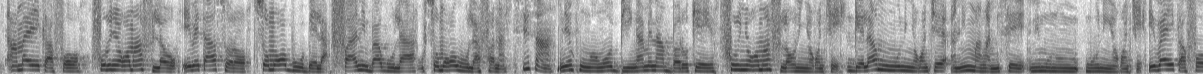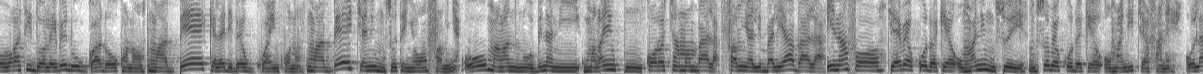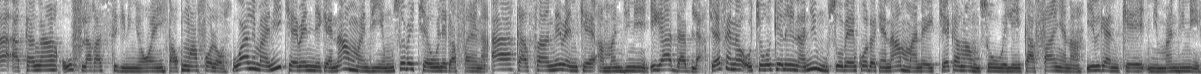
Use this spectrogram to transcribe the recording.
an b'a ye k'a fɔ furuɲɔgɔnma filaw i bɛ taa sɔrɔ somɔgɔ b'u bɛɛ la fa ni ba b'u la somɔgɔ b'u la fana sisan ne kungɔngo bi n ka bɛna baro kɛ furuɲɔgɔnma filaw ni ɲɔgɔn cɛ gwɛlɛya min b'u ni ɲɔgɔn cɛ ani mangamisɛ ni minnu b'u ni ɲɔgɔn cɛ i b'a ye k'a fɔ wagati dɔ la i bɛ don gwa dɔw kɔnɔ kuma bɛɛ kɛlɛ de bɛ kuwa in kɔnɔ kuma bɛɛ cɛɛ ni muso tɛ ɲɔgɔn faamuya o manga nunu o bena ni maga ɲi kun kɔrɔ caaman b'a la faamuyalibaliya b'a la i n'a fɔ cɛɛ bɛ koo dɔ kɛ o man ni muso ye muso bɛ koo dɔ kɛ o man di cɛɛ fanɛ o la a ka kan u fila ka sigini ɲɔgɔn ye ka kuma fɔlɔ walima ni cɛɛ bɛ ne kɛ n'a man di ye muso bɛ cɛɛ wele ka fa ɲɛna a karisa ne bɛ nin kɛ a man dini i k'a dabila cɛɛ fɛnɛ o cogo kelen na ni muso bɛ koo dɔ kɛ n'a man dɛ cɛɛ ka ka muso wele ka fa ɲɛna i be ka nin kɛ nin man dini ye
